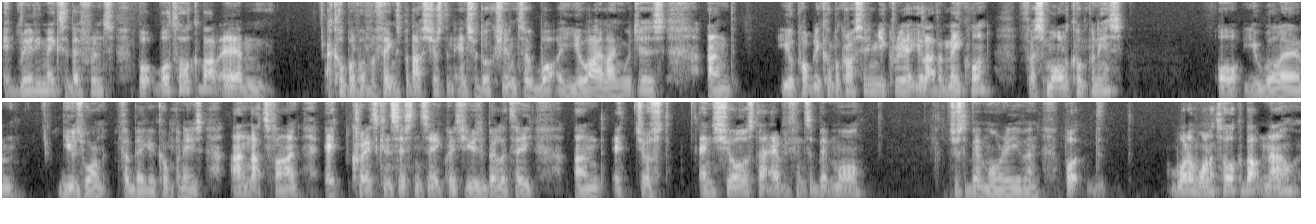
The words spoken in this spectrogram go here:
it really makes a difference. But we'll talk about um, a couple of other things, but that's just an introduction to what a UI language is. And you'll probably come across it in your career. You'll either make one for smaller companies or you will um, use one for bigger companies. And that's fine. It creates consistency, creates usability, and it just ensures that everything's a bit more, just a bit more even. But what I want to talk about now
